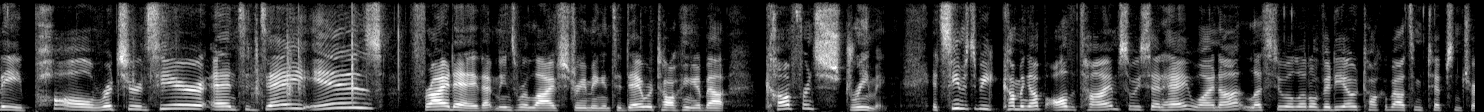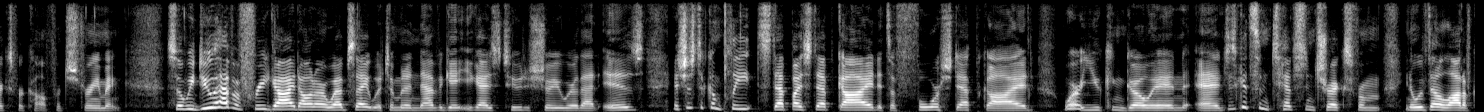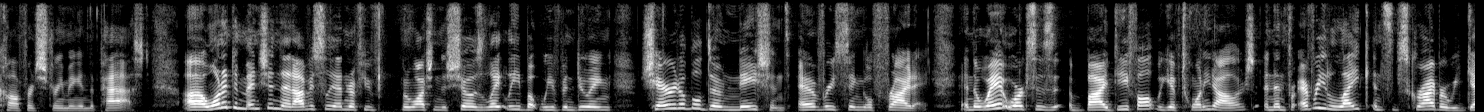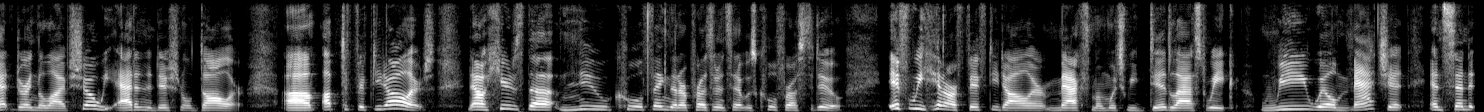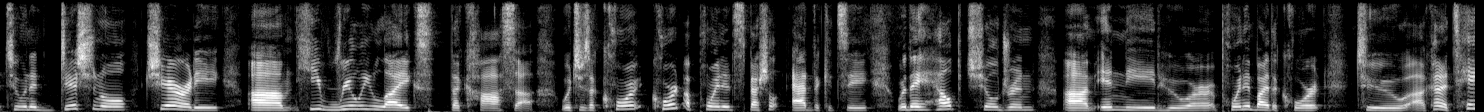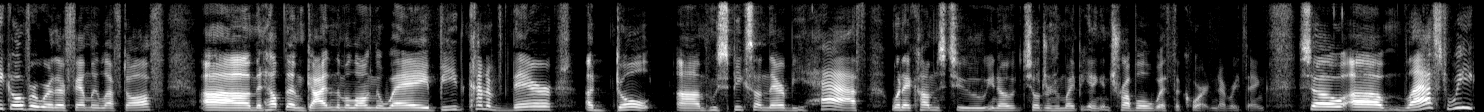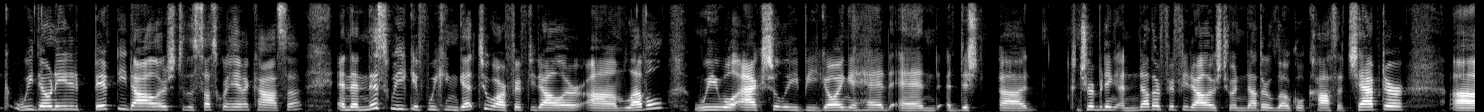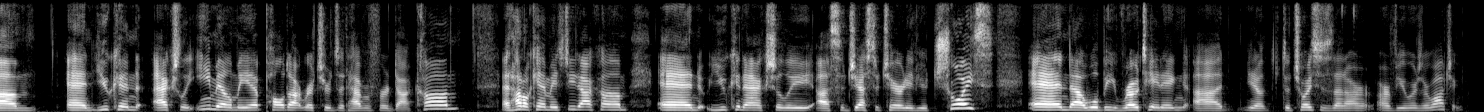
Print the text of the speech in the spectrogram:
everybody. Paul Richards here, and today is Friday. That means we're live streaming, and today we're talking about conference streaming. It seems to be coming up all the time, so we said, hey, why not? Let's do a little video, talk about some tips and tricks for conference streaming. So we do have a free guide on our website, which I'm going to navigate you guys to to show you where that is. It's just a complete step-by-step -step guide. It's a four-step guide where you can go in and just get some tips and tricks from, you know, we've done a lot of conference streaming in the past. I uh, wanted to mention that obviously, I don't know if you've been watching the shows lately, but we've been doing charitable donations every single Friday. And the way it works is by default, we give $20. And then for every like and subscriber we get during the live show, we add an additional dollar, um, up to $50. Now, here's the new cool thing that our president said it was cool for us to do. If we hit our $50 maximum, which we did last week, we will match it and send it to an additional charity. Um, he really likes the CASA, which is a court, appointed special advocacy where they help children um, in need who are appointed by the court to uh, kind of take over where their family left off um, and help them guide them along the way, be kind of their adult um, who speaks on their behalf when it comes to you know children who might be getting in trouble with the court and everything. So uh, last week we donated fifty dollars to the Susquehanna Casa, and then this week, if we can get to our fifty dollar um, level, we will actually be going ahead and addition, uh, contributing another fifty dollars to another local Casa chapter. Um, and you can actually email me at paul.richards at haverford.com at huddlecamhd.com, and you can actually uh, suggest a charity of your choice, and uh, we'll be rotating, uh, you know, the choices that our, our viewers are watching.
